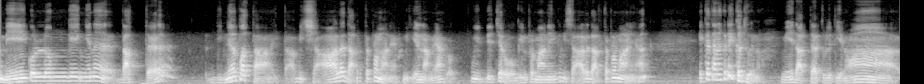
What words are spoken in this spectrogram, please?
මේ කොල්ලොන්ගෙන් එන දත්ත දිනපතා ඉතා විශාල දත්ත ප්‍රමාණයක් මිලිය නමයක් විච්ච රෝගීන් ප්‍රමාණයක විශාල දත්ත ප්‍රමාණයක් එක තැනකට එකතු වෙනවා. මේ දත්ත ඇතුළි තියෙනවා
